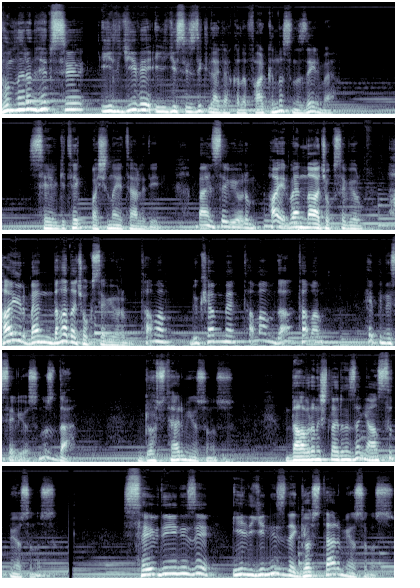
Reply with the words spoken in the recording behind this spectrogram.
Bunların hepsi ilgi ve ilgisizlikle alakalı farkındasınız değil mi? Sevgi tek başına yeterli değil. Ben seviyorum. Hayır ben daha çok seviyorum. Hayır ben daha da çok seviyorum. Tamam mükemmel tamam da tamam. Hepiniz seviyorsunuz da göstermiyorsunuz. Davranışlarınıza yansıtmıyorsunuz. Sevdiğinizi ilginizle göstermiyorsunuz.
